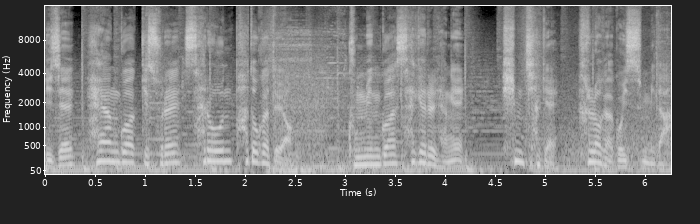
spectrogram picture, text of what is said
이제 해양과학 기술의 새로운 파도가 되어 국민과 세계를 향해 힘차게 흘러가고 있습니다.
